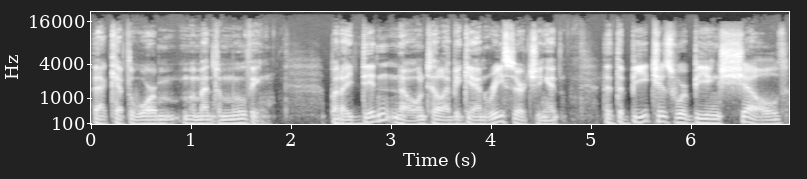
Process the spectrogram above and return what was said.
That kept the war m- momentum moving. But I didn't know until I began researching it that the beaches were being shelled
